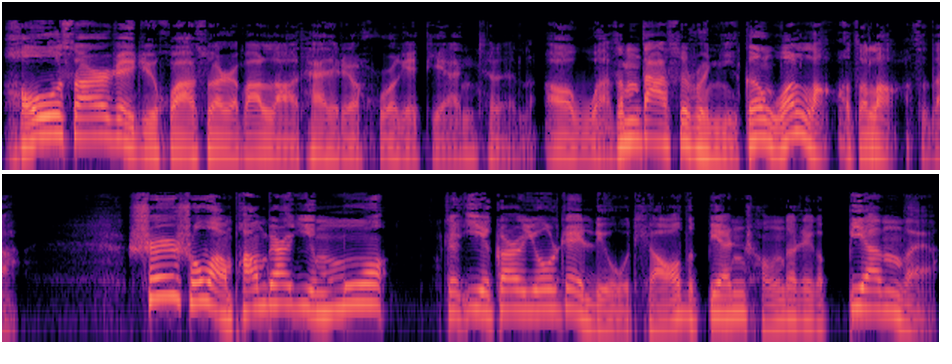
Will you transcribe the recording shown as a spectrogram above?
侯三儿这句话算是把老太太这火给点起来了啊！我这么大岁数，你跟我老子老子的，伸手往旁边一摸，这一根由这柳条子编成的这个鞭子呀。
